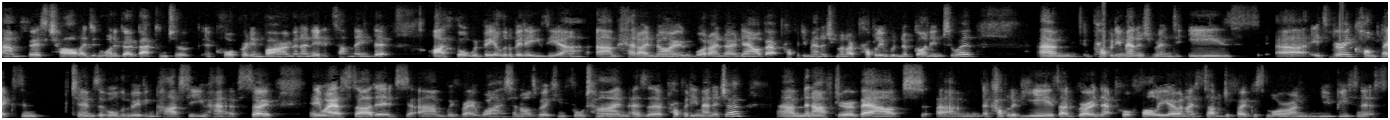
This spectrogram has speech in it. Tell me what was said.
um, first child, I didn't want to go back into a, a, corporate environment. I needed something that I thought would be a little bit easier. Um, had I known what I know now about property management, I probably wouldn't have gone into it. um, property management is uh, it's very complex in terms of all the moving parts that you have. So anyway, I started um, with Ray White and I was working full time as a property manager. Um, then after about um, a couple of years, I'd grown that portfolio and I started to focus more on new business.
